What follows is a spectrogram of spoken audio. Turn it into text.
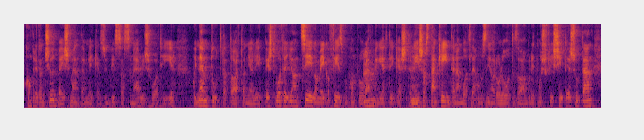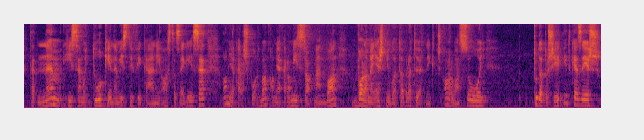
konkrétan csődbe is ment, emlékezzünk vissza, azt hiszem erről is volt hír, hogy nem tudta tartani a lépést. Volt egy olyan cég, amelyik a Facebookon próbált Mhm. megértékesíteni, és aztán kénytelen volt lehúzni a rolót az algoritmus frissítés után. Tehát nem hiszem, hogy túl kéne misztifikálni azt az egészet, ami akár a sportban, ami akár a mi szakmánkban valamelyest nyugatabbra történik. Csak arról van szó, hogy tudatos építkezés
